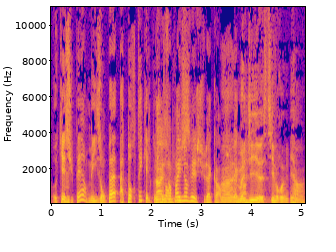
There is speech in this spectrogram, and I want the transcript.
Ok, super, mais ils ont pas apporté quelque non, chose ils en ont pas plus. innové. Je suis d'accord. je suis Ouais, d'accord. moi je dis euh, Steve revient hein,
